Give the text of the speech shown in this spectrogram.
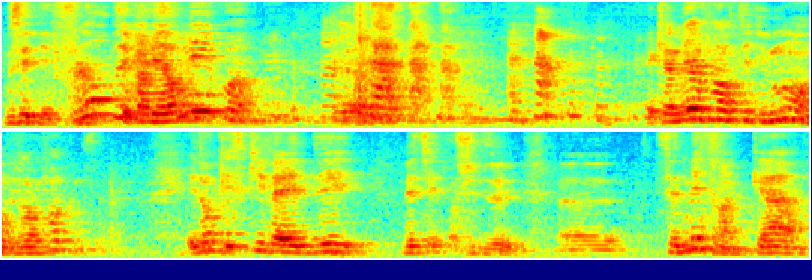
vous êtes des flancs, vous n'avez pas bien dormi, quoi. Avec la meilleure volonté du monde, j'en vois comme ça. Et donc, qu'est-ce qui va aider oh, Je suis désolé. Euh, c'est de mettre un cadre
